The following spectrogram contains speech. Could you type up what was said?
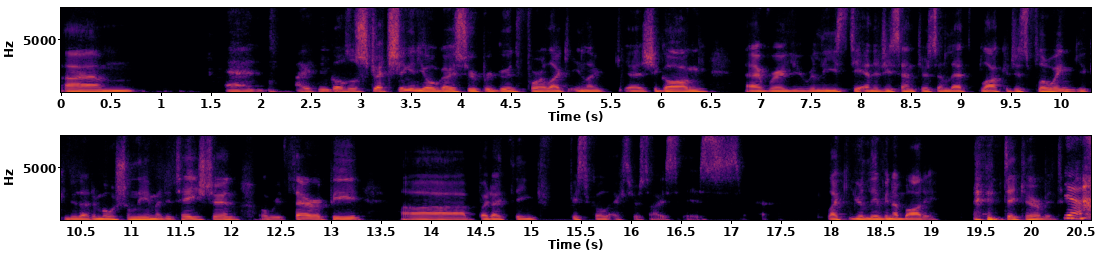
Um, and I think also stretching and yoga is super good for like in like uh, qigong, uh, where you release the energy centers and let blockages flowing. You can do that emotionally in meditation or with therapy. Uh, but I think physical exercise is uh, like you live in a body. Take care of it. Yeah.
